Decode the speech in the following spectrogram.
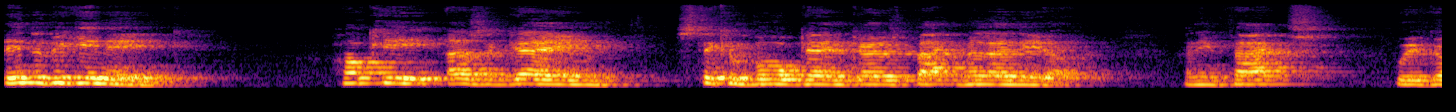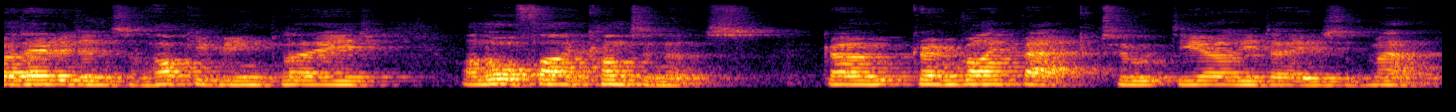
In the beginning, hockey as a game, stick and ball game goes back millennia. And in fact, we've got evidence of hockey being played on all five continents, going, going right back to the early days of man.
